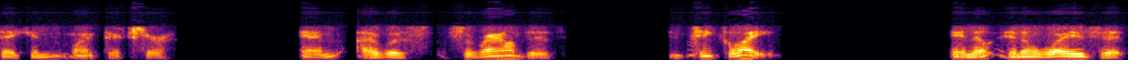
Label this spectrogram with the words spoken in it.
taken my picture and I was surrounded in pink light in a, in a ways that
